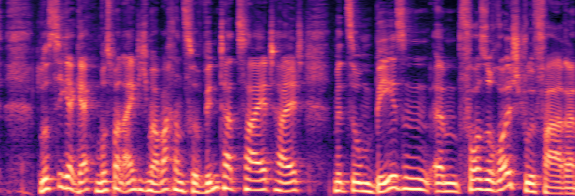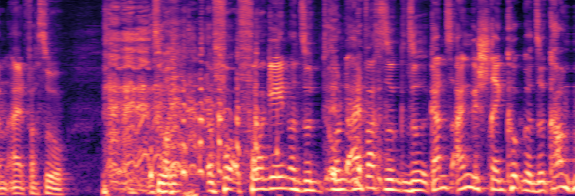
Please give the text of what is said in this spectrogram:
Lustiger Gag muss man eigentlich mal machen zur Winterzeit halt mit so einem Besen ähm, vor so Rollstuhlfahrern einfach so. So äh, vor, vorgehen und so und einfach so, so ganz angestrengt gucken und so, komm,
